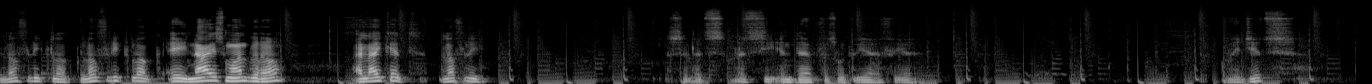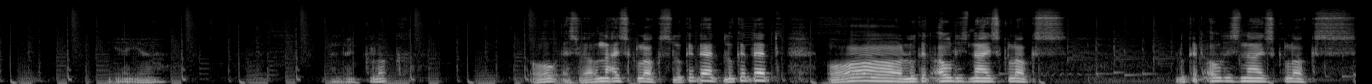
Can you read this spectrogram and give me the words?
Lovely clock, lovely clock. Hey, nice one, bro. I like it. Lovely. So let's let's see in depth is what we have here. Widgets. Yeah, yeah. And then clock. Oh, as well nice clocks. Look at that. Look at that. Oh, look at all these nice clocks. Look at all these nice clocks.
